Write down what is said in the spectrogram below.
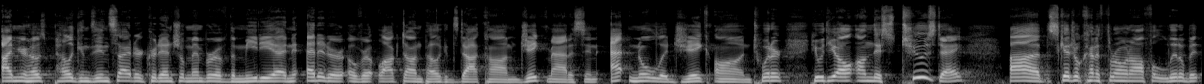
I'm your host, Pelicans Insider, credential member of the media, and editor over at lockedonpelicans.com, Jake Madison, at NOLA Jake on Twitter. Here with you all on this Tuesday. Uh, schedule kind of thrown off a little bit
